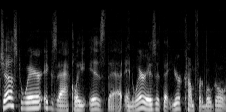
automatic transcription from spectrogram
just where exactly is that? And where is it that you're comfortable going?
